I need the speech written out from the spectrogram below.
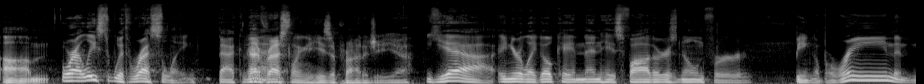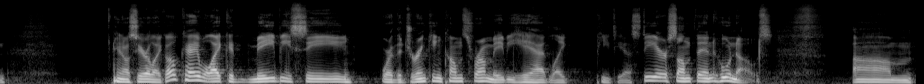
um, or at least with wrestling back then. At wrestling, he's a prodigy. Yeah. Yeah, and you're like, okay, and then his father is known for being a marine, and you know, so you're like, okay, well, I could maybe see where the drinking comes from. Maybe he had like PTSD or something. Who knows? Um,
